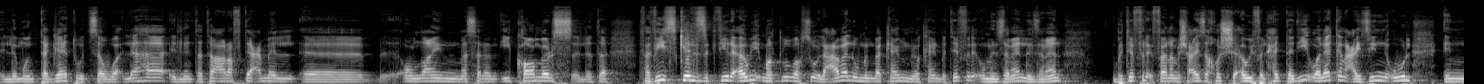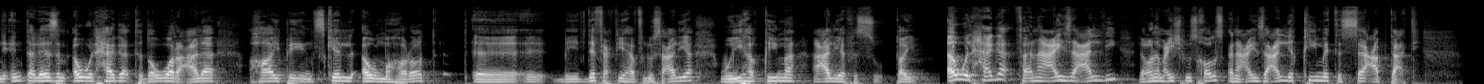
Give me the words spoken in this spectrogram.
لمنتجات وتسوق لها اللي انت تعرف تعمل آه اونلاين مثلا e-commerce اللي انت ففي skills كتير قوي مطلوبة في سوق العمل ومن مكان من مكان بتفرق ومن زمان لزمان بتفرق فأنا مش عايز أخش قوي في الحتة دي ولكن عايزين نقول إن أنت لازم أول حاجة تدور على high paying skill أو مهارات آه، آه، بيدفع فيها فلوس عالية وليها قيمة عالية في السوق طيب أول حاجة فأنا عايز أعلي لو أنا معيش فلوس خالص أنا عايز أعلي قيمة الساعة بتاعتي.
